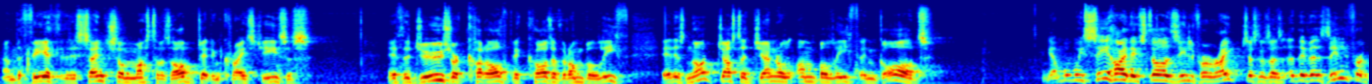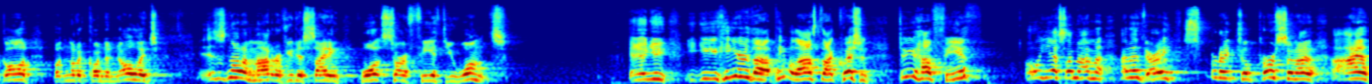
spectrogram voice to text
and the faith that is essential must have its object in Christ Jesus. If the Jews are cut off because of their unbelief, it is not just a general unbelief in God. Again, well, we see how they've still a zeal for righteousness, they've a zeal for God, but not according to knowledge. This is not a matter of you deciding what sort of faith you want. You, know, you, you hear that. People ask that question Do you have faith? Oh, yes, I'm, I'm, a, I'm a very spiritual person. I, I,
